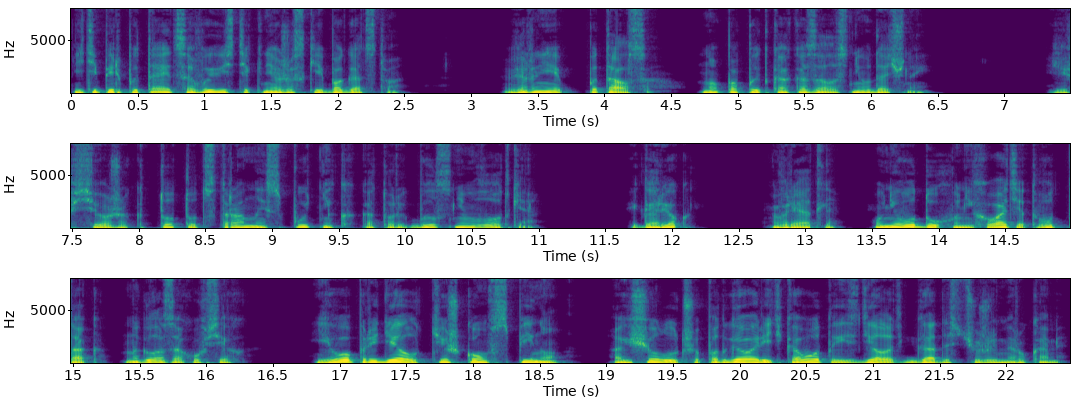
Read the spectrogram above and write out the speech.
и теперь пытается вывести княжеские богатства? Вернее, пытался, но попытка оказалась неудачной. И все же, кто тот странный спутник, который был с ним в лодке? Игорек? Вряд ли. У него духу не хватит вот так, на глазах у всех. Его предел тишком в спину, а еще лучше подговорить кого-то и сделать гадость чужими руками.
